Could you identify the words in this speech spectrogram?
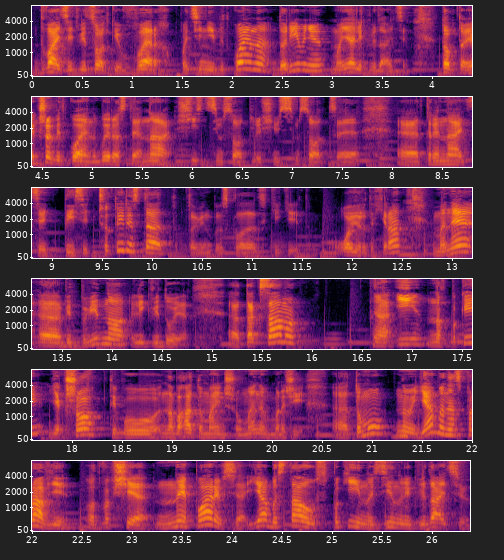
20% вверх по ціні біткоїна дорівнює моя ліквідація. Тобто, якщо біткоін виросте на 6700 плюс 6700, це е, 13400, тобто він буде складати скільки там овір до хіра, мене е, відповідно ліквідує. Е, Так само. Е, І навпаки, якщо, типу, набагато менше у мене в мережі. Е, Тому ну я би насправді от вообще не парився, я би ставив спокійно ціну ліквідацію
